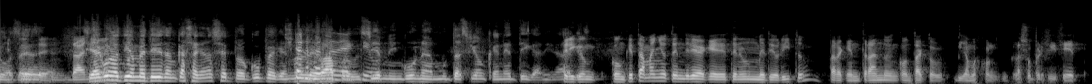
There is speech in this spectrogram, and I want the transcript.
radioactivos. Si alguno en- tiene un meteorito en casa que no se preocupe, que no le va a producir ninguna mutación genética ni nada. Pero ¿y con, con qué tamaño tendría que tener un meteorito para que entrando en contacto, digamos, con la superficie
